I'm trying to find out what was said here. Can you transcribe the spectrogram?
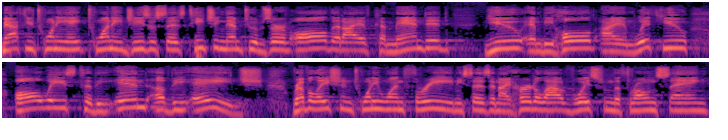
Matthew 28 20, Jesus says, teaching them to observe all that I have commanded you, and behold, I am with you always to the end of the age. Revelation 21 3, and he says, And I heard a loud voice from the throne saying,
